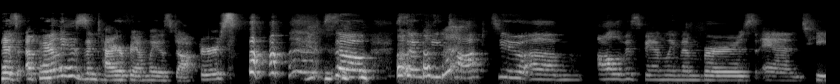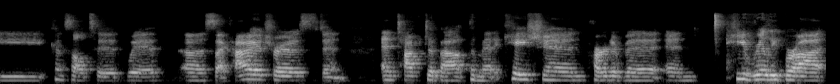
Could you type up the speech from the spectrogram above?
his apparently his entire family is doctors. so so he talked to um, all of his family members and he consulted with a psychiatrist and and talked about the medication part of it and he really brought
